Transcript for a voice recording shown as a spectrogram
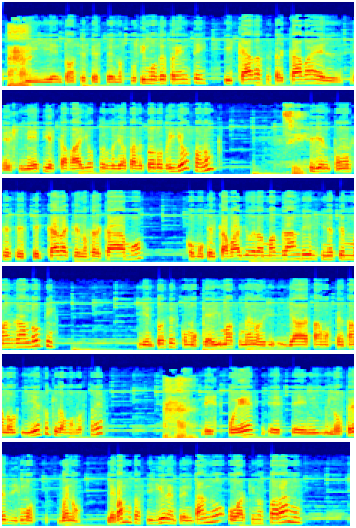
Ajá. y entonces este nos pusimos de frente y cada se acercaba el, el jinete y el caballo, pero ya sabe, todo brilloso, ¿no? Sí. Y entonces este cada que nos acercábamos, como que el caballo era más grande y el jinete más grandote. Y entonces como que ahí más o menos ya estábamos pensando, y eso que íbamos los tres. Ajá. Después, este, los tres dijimos, bueno, ¿le vamos a seguir enfrentando o aquí nos paramos?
